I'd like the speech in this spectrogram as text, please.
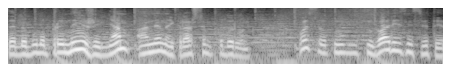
це би було приниженням, а не найкращим подарунком. Ось от, два різні світи.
